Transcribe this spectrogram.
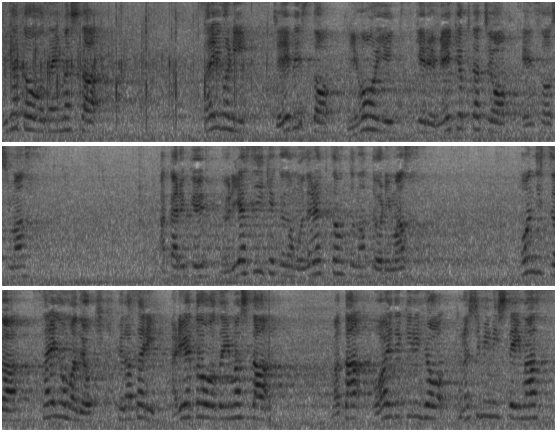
りがとうございました。最後に J ベスト日本を勇気づける名曲たちを演奏します。明るく乗りやすい曲がモデルクトンとなっております。本日は最後までお聴きくださりありがとうございました。またお会いできる日を楽しみにしています。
